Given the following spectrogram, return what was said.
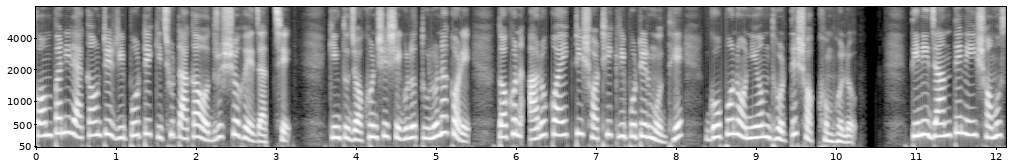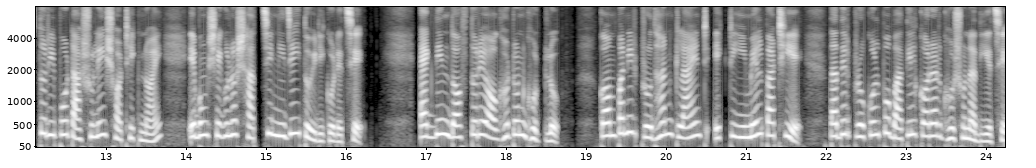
কোম্পানির অ্যাকাউন্টের রিপোর্টে কিছু টাকা অদৃশ্য হয়ে যাচ্ছে। কিন্তু যখন সে সেগুলো তুলনা করে, তখন আরও কয়েকটি সঠিক রিপোর্টের মধ্যে গোপন অনিয়ম ধরতে সক্ষম হল। তিনি জানতেন এই সমস্ত রিপোর্ট আসলেই সঠিক নয় এবং সেগুলো সাচ্চি নিজেই তৈরি করেছে। একদিন দফতরে অঘটন ঘটল। কোম্পানির প্রধান ক্লায়েন্ট একটি ইমেল পাঠিয়ে তাদের প্রকল্প বাতিল করার ঘোষণা দিয়েছে।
